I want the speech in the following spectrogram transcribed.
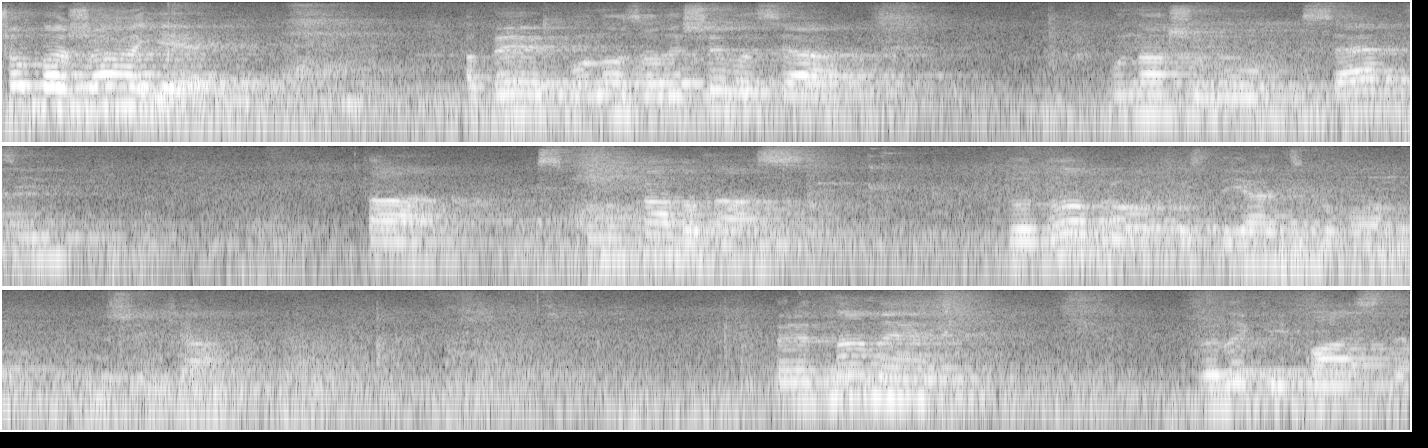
що бажає, аби воно залишилося у нашому серці та спонукало нас до доброго християнського життя. Перед нами великий пастир,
